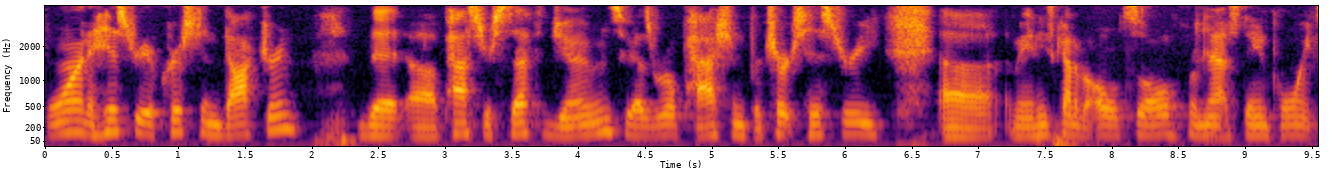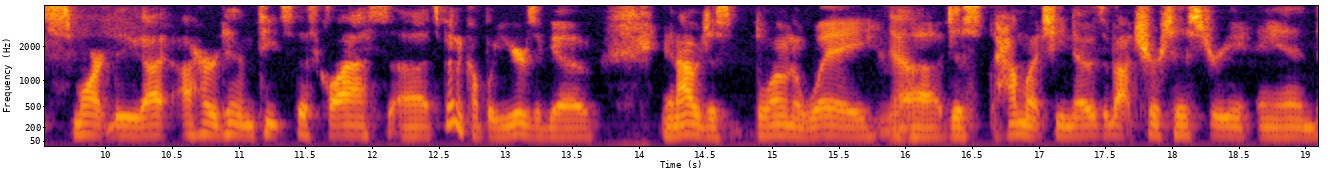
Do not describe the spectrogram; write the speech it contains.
one, a history of Christian doctrine that uh, Pastor Seth Jones, who has a real passion for church history, uh, I mean, he's kind of an old soul from that standpoint. Smart dude. I, I heard him teach this class. Uh, it's been a couple years ago, and I was just blown away Yeah. uh, just how much he knows about church history and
